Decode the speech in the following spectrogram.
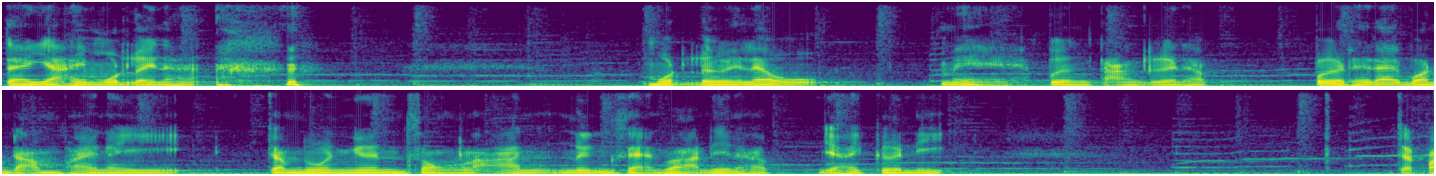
แต่อย่าให้หมดเลยนะฮะหมดเลยแล้วแหมเปลืองตังเกินครับ เปิดให้ได้บอลดำภายในจำนวนเงินสองล้านหนึ่งแสนบาทนี่นะครับ อย่าให้เกินนี้ จัดไป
